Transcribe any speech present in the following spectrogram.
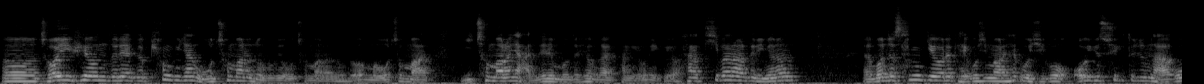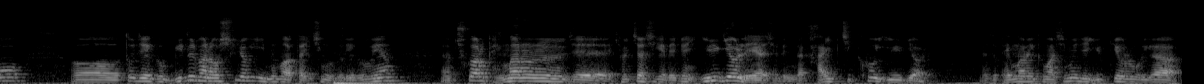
어 저희 회원들의 그 평균이 한 5천만 원 정도입니다. 5천만 원 정도. 뭐 5천만 2천만 원이 안 되는 분도 회원 가입하는 경우도 있고요. 하나 팁 하나 드리면은 어, 먼저 3개월에 150만 원 해보시고 어 이거 수익도 좀 나고 어 또 이제 그 믿을 만하고 실력이 있는 것 같다 이 친구들이 그러면 어, 추가로 100만 원을 이제 결제하시게 되면 1개월 내에 하셔야 됩니다. 가입 직후 1개월. 그래서 100만 원 입금하시면 이제 6개월로 우리가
